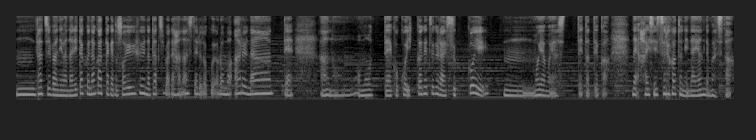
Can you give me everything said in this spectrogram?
うん立場にはなりたくなかったけどそういうふうな立場で話してるところもあるなってあの思ってここ1ヶ月ぐらいすっごいうんもやもやしてたっていうか、ね、配信することに悩んでました。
